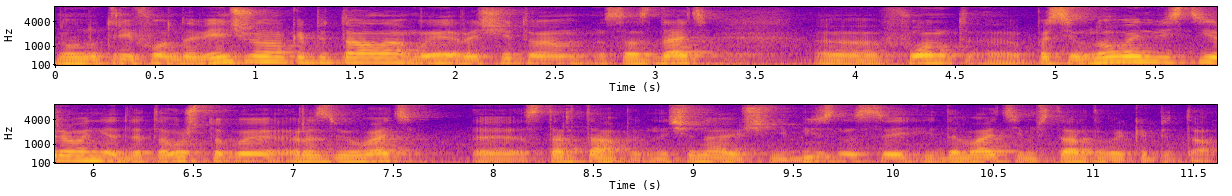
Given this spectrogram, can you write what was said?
Но внутри фонда венчурного капитала мы рассчитываем создать э, фонд пассивного инвестирования для того, чтобы развивать стартапы, начинающие бизнесы и давать им стартовый капитал.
